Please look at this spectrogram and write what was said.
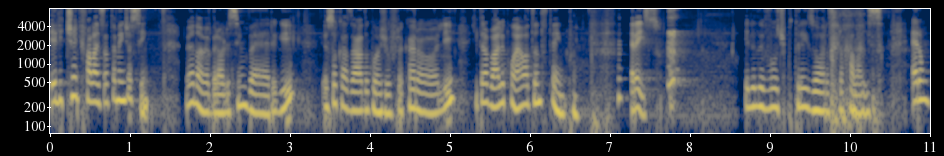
Ele tinha que falar exatamente assim: Meu nome é Braulio Simberg, eu sou casado com a Gilfra Caroli e trabalho com ela há tanto tempo. Era isso. Ele levou, tipo, três horas pra falar isso. Eram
